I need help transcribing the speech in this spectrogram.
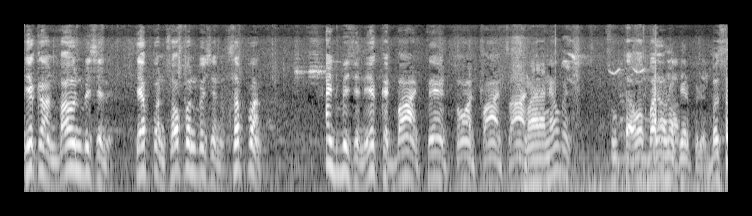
એકાવન બાવન બસે ને ત્રેપન ચોપન બસે ને છપ્પન. આઠ બેસે ને એક જ પાંચ ત્રણ ત્રણ પાંચ સાત. મારા ને સુતા પડ્યો. બસો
